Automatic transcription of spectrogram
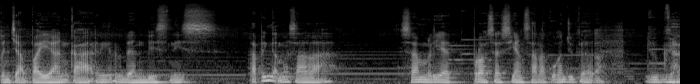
pencapaian karir dan bisnis. Tapi nggak masalah. Saya melihat proses yang saya lakukan juga juga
